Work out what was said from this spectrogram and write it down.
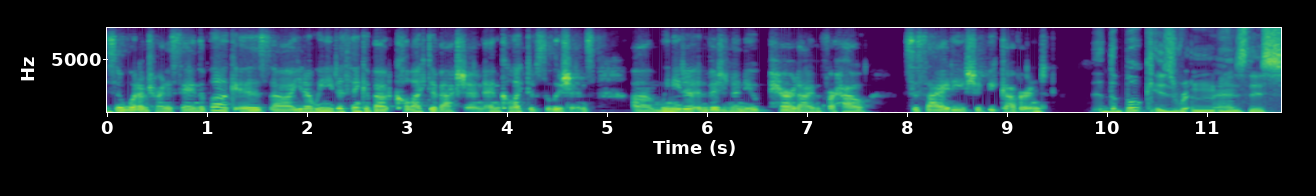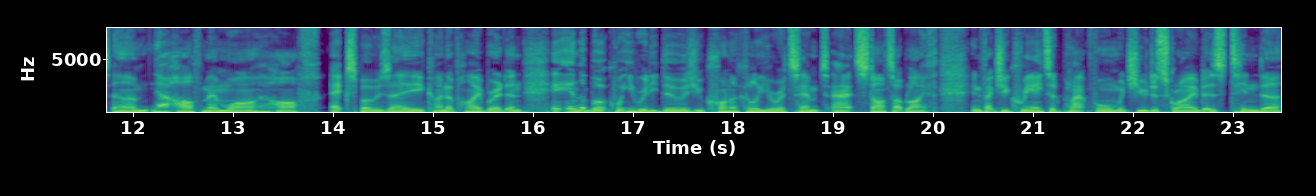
so, what I'm trying to say in the book is, uh, you know, we need to think about collective action and collective solutions. Um, we need to envision a new paradigm for how society should be governed. The book is written as this um, half memoir, half expose kind of hybrid. And in the book, what you really do is you chronicle your attempt at startup life. In fact, you created a platform which you described as Tinder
